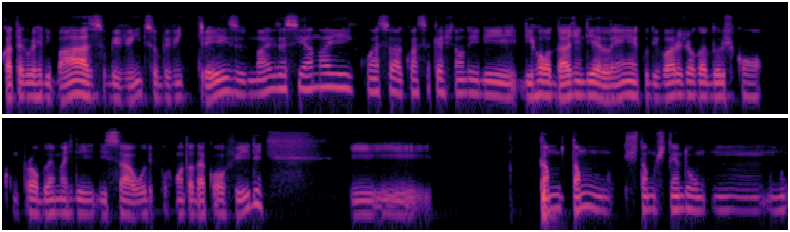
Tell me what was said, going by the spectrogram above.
categoria de base, sub-20, sub-23, mas esse ano aí, com essa, com essa questão de, de, de rodagem de elenco, de vários jogadores com, com problemas de, de saúde por conta da Covid, e tam, tam, estamos tendo um, um,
